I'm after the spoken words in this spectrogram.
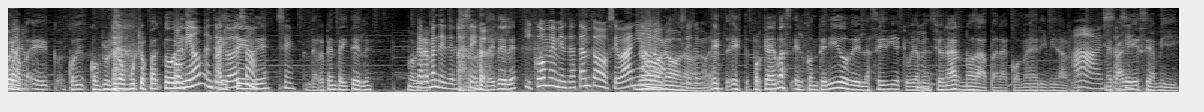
Bueno, Bueno. eh, con- confluyeron muchos factores. ¿Comió entre Hay todo eso? tele, Sí. De repente hay tele. No De repente hay tele, De sí. repente hay tele. ¿Y come mientras tanto? ¿Se baña No, o no, no? no, Se no. le- Este- este- porque además el contenido de la serie que voy a Mm. mencionar no da para comer y mirarlo. Ah, es Me así. parece a mí.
